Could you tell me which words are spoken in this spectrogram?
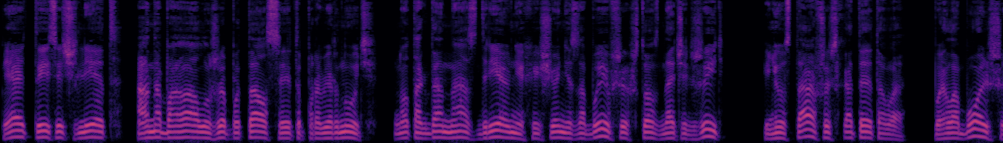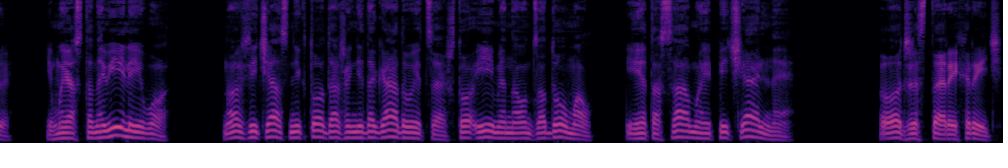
Пять тысяч лет Анабаал уже пытался это провернуть, но тогда нас, древних, еще не забывших, что значит жить, и не уставших от этого, было больше, и мы остановили его. Но сейчас никто даже не догадывается, что именно он задумал, и это самое печальное. Вот же старый хрыч,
